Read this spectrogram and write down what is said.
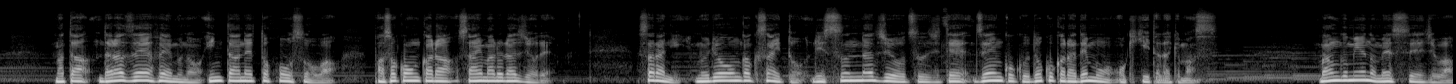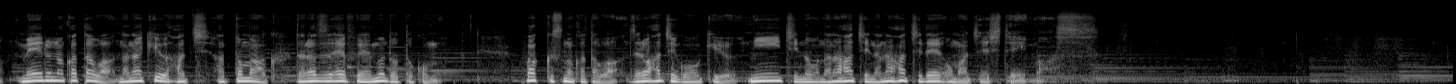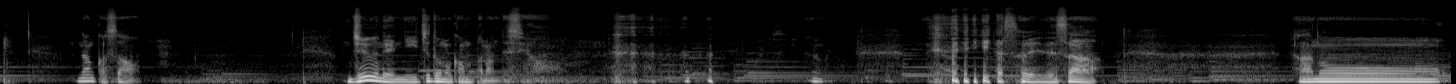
またダラズ FM のインターネット放送はパソコンからサイマルラジオでさらに無料音楽サイトリッスンラジオを通じて全国どこからでもお聞きいただけます。番組へのメッセージはメールの方は798ダラズ FM.com ファックスの方は0859-21-7878でお待ちしています。なんかさ10年に一度の寒波なんですよ。いやそれでさあのー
